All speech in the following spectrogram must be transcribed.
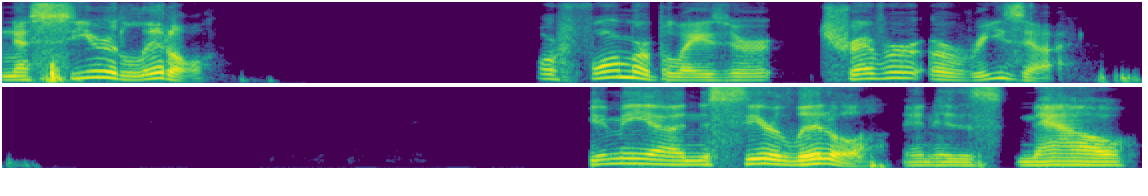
Nassir Little, or former Blazer Trevor Ariza? Give me uh, Nassir Little in his now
